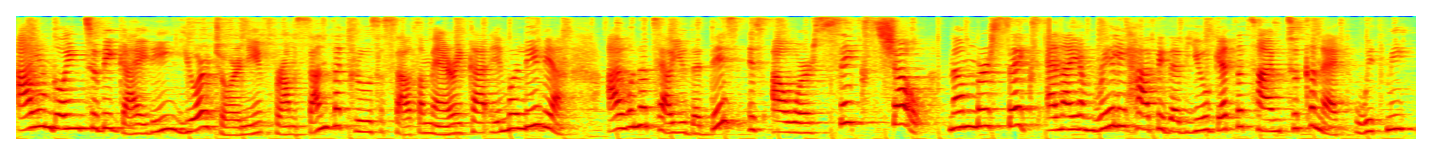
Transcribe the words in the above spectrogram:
I am going to be guiding your journey from Santa Cruz, South America in Bolivia. I want to tell you that this is our sixth show, number six, and I am really happy that you get the time to connect with me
